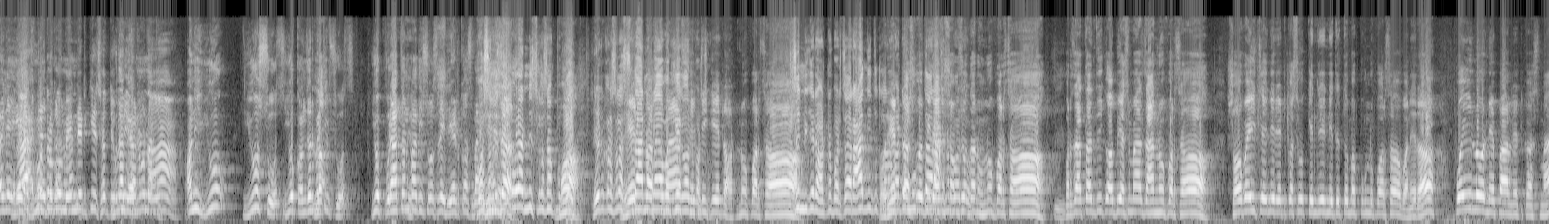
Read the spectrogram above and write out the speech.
अहिले के छ त्यो अनि यो यो सोच यो कन्जर्भेटिभ सोच यो पुरातनवादी सोचले रेड क्रस एउटा निष्कर्षमा म रेड क्रसलाई रेड सुधार्नलाई अब के क्रसमा गर्नुपर्छ? सिन्डिकेट हट्नुपर्छ। सिन्डिकेट हट्नुपर्छ। रेड पर्यो। संशोधन हुनुपर्छ प्रजातान्त्रिक अभ्यासमा जान्नुपर्छ। सबै चाहिँ नि रेड क्रसको केन्द्रीय नेतृत्वमा पुग्नुपर्छ भनेर पहिलो नेपाल रेडक्रसमा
